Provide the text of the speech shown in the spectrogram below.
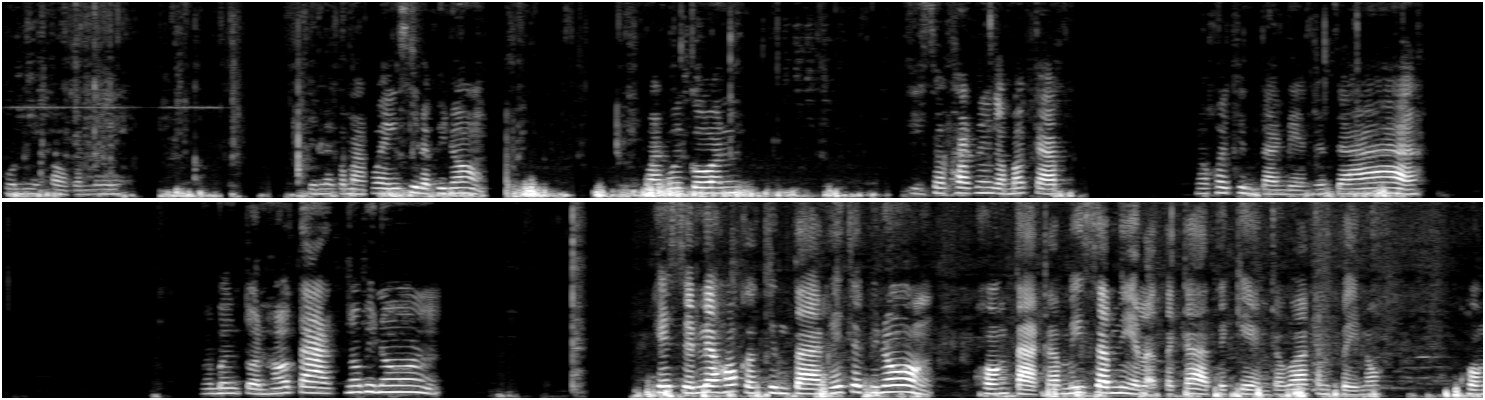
คนให้เข้ากันเลย เสร็จแล้วก็หมักไว้สิละพี่น้องมักไว้ก่อน อีกสักพักหนึงกับมากลับ แล้วค่อยขึ้นตากแดดนะจ้า มาเบิ่งตอนเฮาตากเนาะพี่น้องเฮ็ดเสร็จแล้วเฮาก็ขึ้นตากเด้จ้ะพี่น้อง ของตากก็มีซ้ำนี่ล่ะตะกร้าตะแกงก็ว่ากันไปเนาะ ของ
